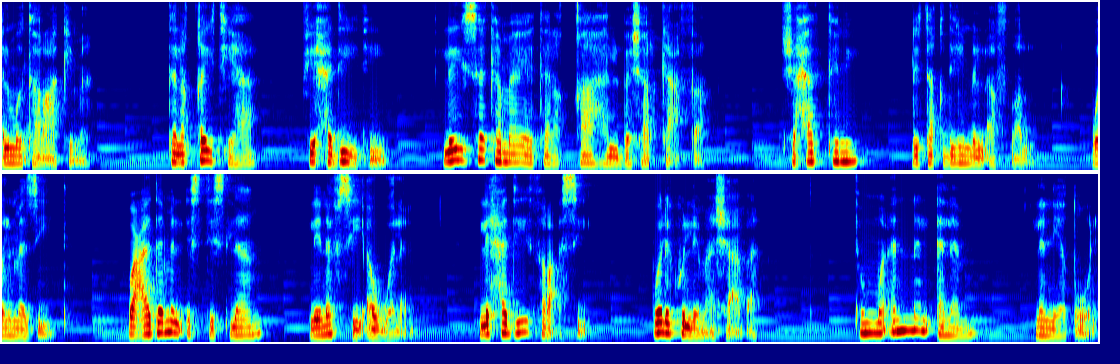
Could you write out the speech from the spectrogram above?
المتراكمة. تلقيتها في حديثي ليس كما يتلقاها البشر كافه شحذتني لتقديم الأفضل والمزيد وعدم الاستسلام لنفسي اولا لحديث رأسي ولكل ما شابه. ثم أن الألم لن يطول.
